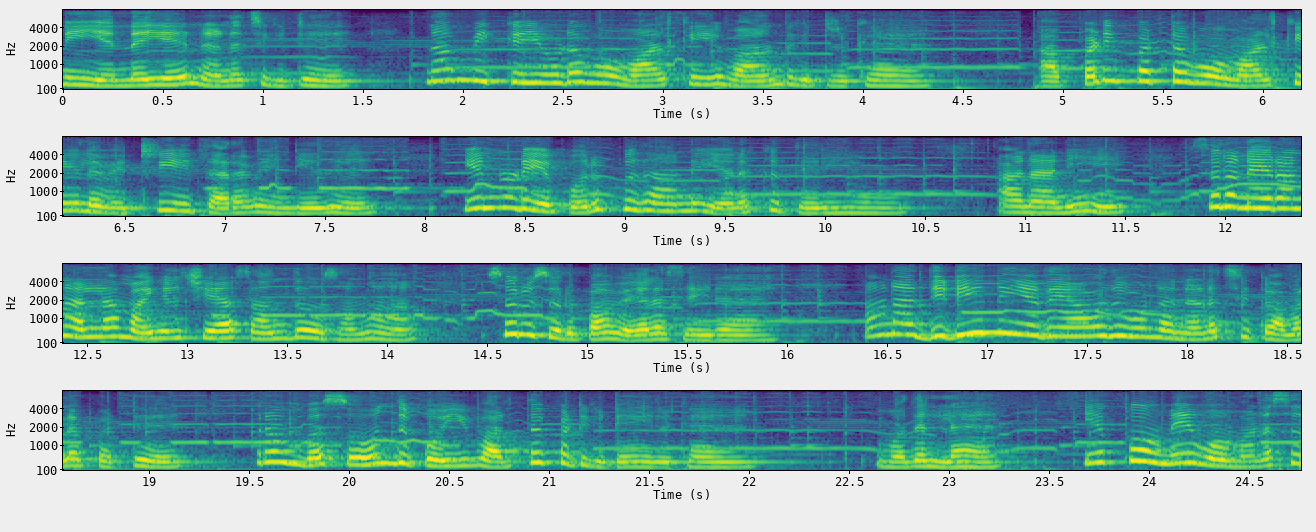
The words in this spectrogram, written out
நீ என்னையே நினச்சிக்கிட்டு நம்பிக்கையோட உன் வாழ்க்கையை வாழ்ந்துக்கிட்டு இருக்க. அப்படிப்பட்ட உன் வாழ்க்கையில் வெற்றியை தர வேண்டியது என்னுடைய பொறுப்பு தான் எனக்கு தெரியும். ஆனால் நீ சில நேரம் நல்லா மகிழ்ச்சியாக சந்தோஷமாக சுறுசுறுப்பாக வேலை செய்கிற ஆனால் திடீர்னு எதையாவது உன்னை நினச்சி கவலைப்பட்டு ரொம்ப சோர்ந்து போய் வருத்தப்பட்டுக்கிட்டே இருக்க. முதல்ல எப்போவுமே உன் மனசை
